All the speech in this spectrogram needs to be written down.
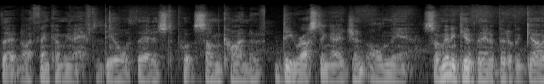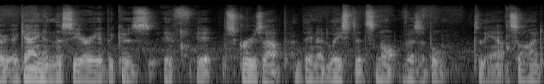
that I think I'm going to have to deal with that is to put some kind of derusting agent on there. So I'm going to give that a bit of a go again in this area because if it screws up then at least it's not visible to the outside.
